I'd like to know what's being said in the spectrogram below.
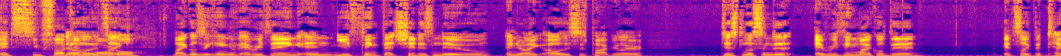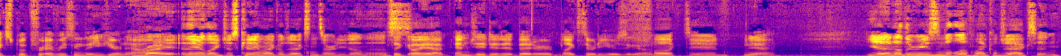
it's You fucking no, it's mortal. like michael's the king of everything and you think that shit is new and you're like oh this is popular just listen to everything michael did it's like the textbook for everything that you hear now Right? And they're like, just kidding. Michael Jackson's already done this. it's like oh yeah mj did it better like 30 years ago fuck, dude. yeah Yet another reason to love Michael Jackson.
